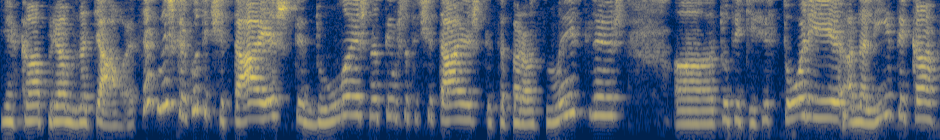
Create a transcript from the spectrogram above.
яка прям затягує. Це книжка, яку ти читаєш, ти думаєш над тим, що ти читаєш, ти це переосмислюєш. Тут якісь історії, аналітика,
